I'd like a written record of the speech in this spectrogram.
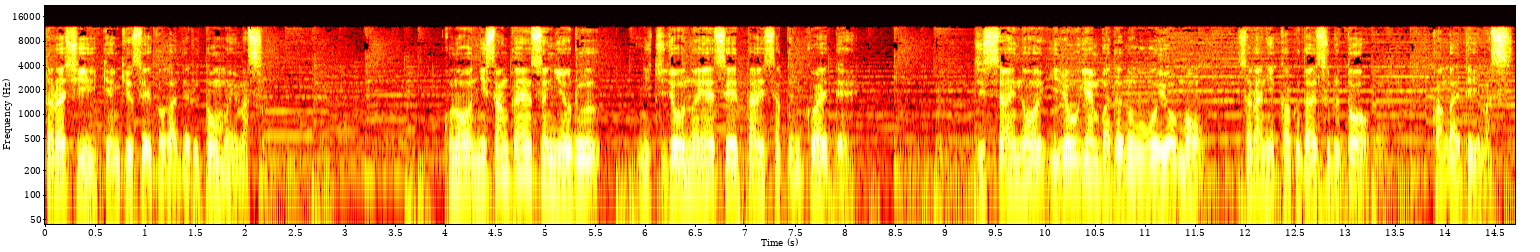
新しい研究成果が出ると思います。この二酸化塩素による日常の衛生対策に加えて実際の医療現場での応用もさらに拡大すると考えています。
